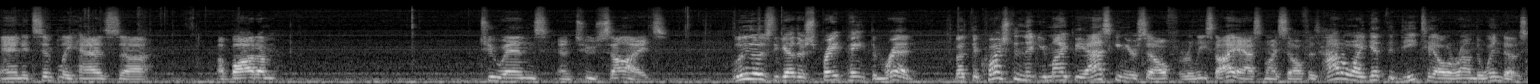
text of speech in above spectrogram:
And it simply has uh, a bottom, two ends, and two sides. Glue those together, spray paint them red, but the question that you might be asking yourself, or at least I asked myself, is how do I get the detail around the windows?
